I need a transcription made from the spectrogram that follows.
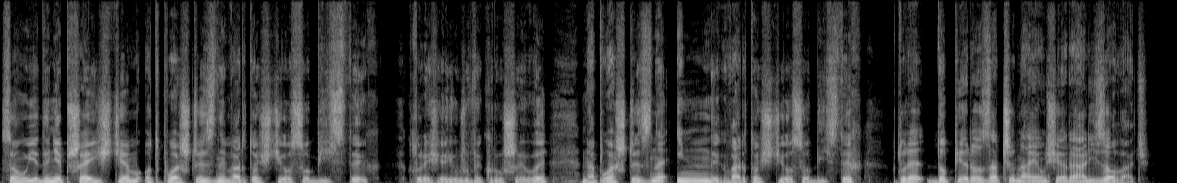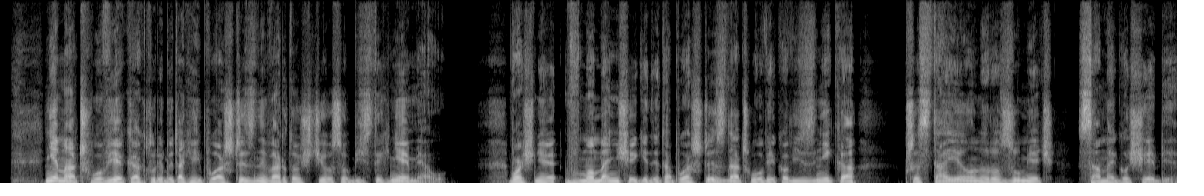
są jedynie przejściem od płaszczyzny wartości osobistych, które się już wykruszyły, na płaszczyznę innych wartości osobistych, które dopiero zaczynają się realizować. Nie ma człowieka, który by takiej płaszczyzny wartości osobistych nie miał. Właśnie w momencie, kiedy ta płaszczyzna człowiekowi znika, przestaje on rozumieć samego siebie.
